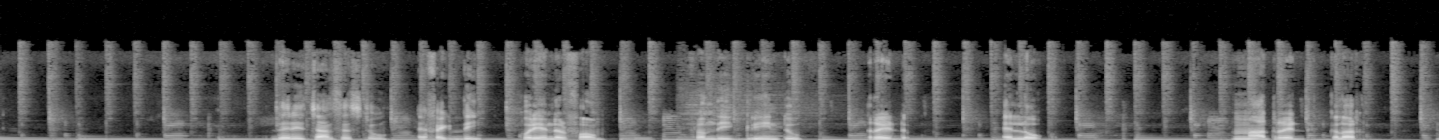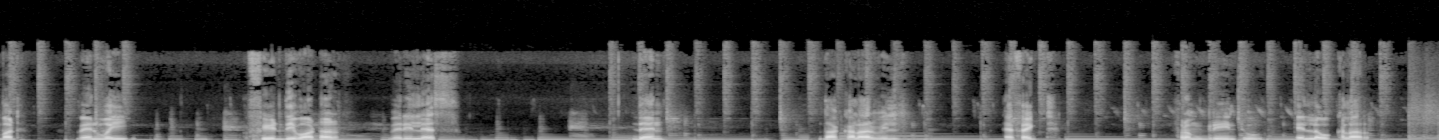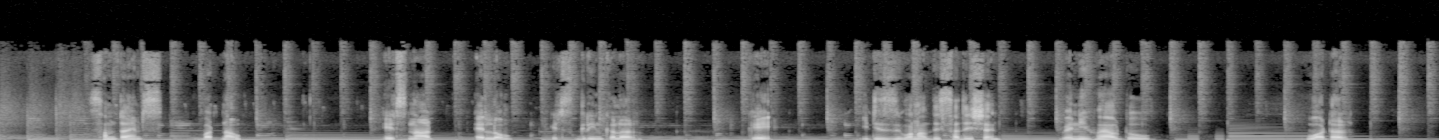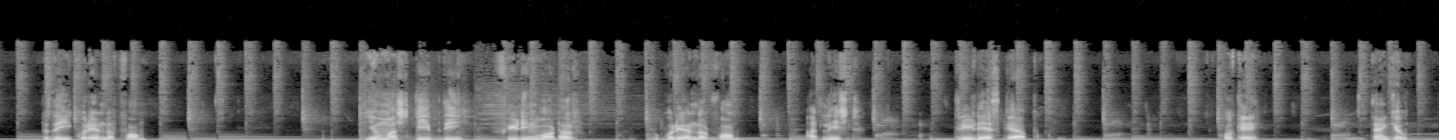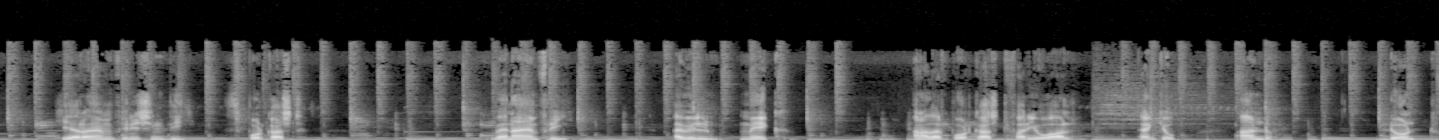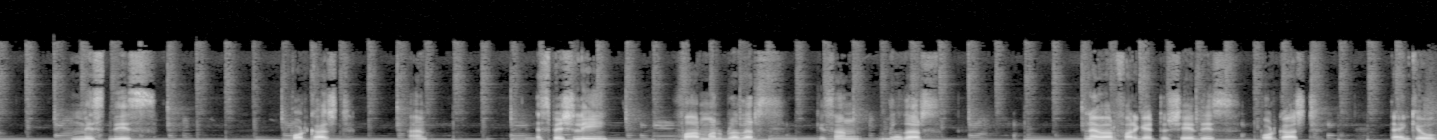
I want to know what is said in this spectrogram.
there is chances to affect the coriander form from the green to red yellow. Not red color but when we feed the water very less. Then the color will affect from green to yellow color sometimes. But now it's not yellow it's green color. Okay it is one of the suggestion. When you have to water to the coriander farm you must keep the feeding water to coriander farm at least 3 days gap. Okay. Thank you. Here i am finishing the podcast when i am free i will make another podcast for you all. Thank you. And don't miss this podcast. And especially farmer brothers kisan brothers never forget to share this podcast. Thank you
